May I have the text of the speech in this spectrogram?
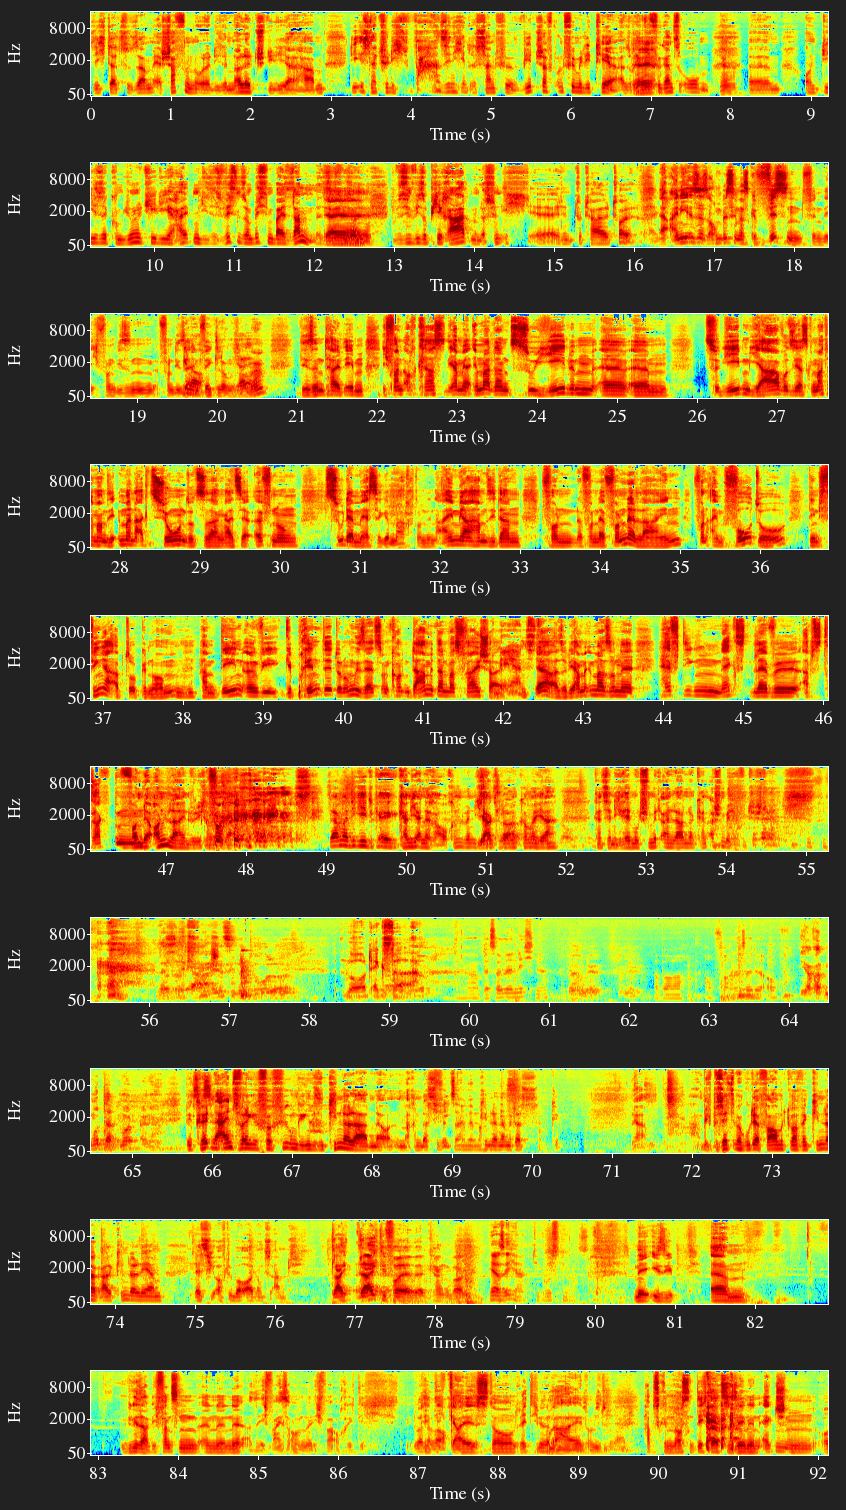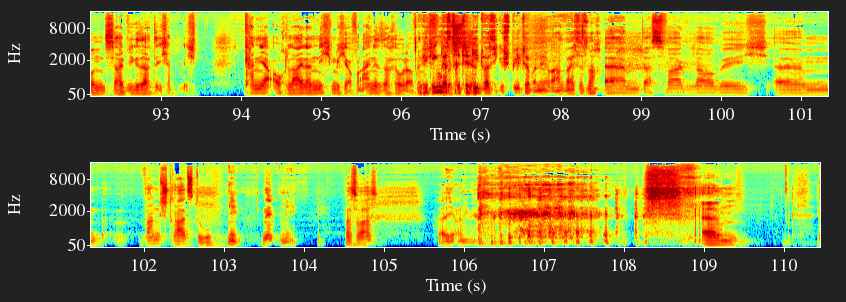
sich da zusammen erschaffen oder diese Knowledge, die die da haben, die ist natürlich wahnsinnig interessant für Wirtschaft und für Militär, also richtig ja, ja. für ganz oben. Ähm, und diese Community, die halten dieses Wissen so ein bisschen beisammen. Das ja, ja, so ein, ja. sind wie so Piraten das finde ich äh, total toll. Eigentlich. Ja, eigentlich ist es auch ein bisschen das Gewissen, finde ich, von diesem, von dieser genau. Entwicklung. So, ne? Die sind halt eben, ich fand auch krass, die haben ja immer dann zu jedem äh, ähm, zu jedem Jahr, wo sie das gemacht haben, haben sie immer eine Aktion sozusagen als Eröffnung zu der Messe gemacht. Und in einem Jahr haben sie dann von, von der von der Leyen von einem Foto den Fingerabdruck genommen, mhm. haben den irgendwie geprintet und umgesetzt und konnten damit dann was freischalten. Ernst? Ja, also die haben immer so eine heftigen Next Level abstrakten von der Online würde ich mal sagen. Sag mal, Digi, kann ich eine rauchen, wenn ich ja, klar. komme? Ja, kannst ja nicht Helmut Schmidt einladen, dann kann Aschenbecher auf den Tisch stellen. Das ist echt Dankeschön. Lord Extra. Ja, besser wäre nicht, ne? Aber, ja, nö, aber auf der anderen Seite auch. Ja, was Mutter, Mutter. Wir könnten eine einstweilige Verfügung gegen diesen Kinderladen da unten machen, dass die sagen, Kinder damit das. Okay. Ja, habe ich bis jetzt immer gute Erfahrungen mitgemacht, wenn Kinder, gerade Kinderlärm, lässt sich oft über Ordnungsamt. Gleich, gleich die Feuerwehr, Krankenwagen. Ja, sicher, die wussten das. Nee, easy. Ähm, wie gesagt, ich fand es eine, eine, also ich weiß auch, ich war auch richtig, richtig geil, stoned, richtig breit und hab's genossen, dich da zu sehen in Action und halt, wie gesagt, ich habe, ich kann ja auch leider nicht mich auf eine Sache oder auf Wie ging das dritte Lied, was ich gespielt habe an dem Abend, weißt du es noch? Ähm, das war, glaube ich, ähm, Wann strahlst du? Nee. Nee? Nee. Was war's? Weiß ich auch nicht mehr. ähm,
